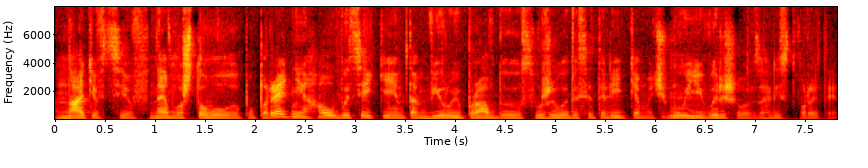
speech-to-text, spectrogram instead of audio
натівців не влаштовували попередні гаубиці, які їм там вірою і правдою служили десятиліттями? Чому її вирішили взагалі створити?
